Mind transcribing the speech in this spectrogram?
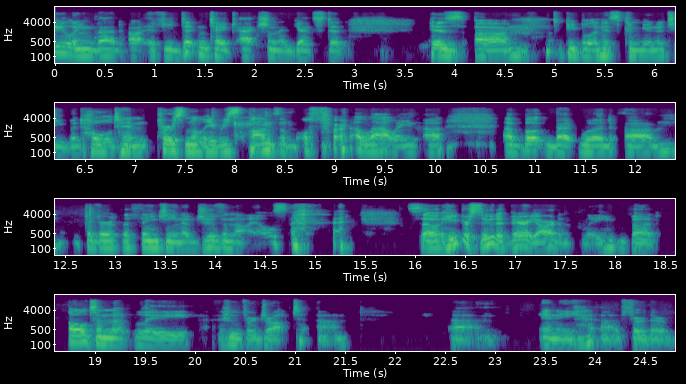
feeling that uh, if he didn't take action against it, his uh, people in his community would hold him personally responsible for allowing uh, a book that would um, pervert the thinking of juveniles. So he pursued it very ardently, but ultimately Hoover dropped um, uh, any uh, further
